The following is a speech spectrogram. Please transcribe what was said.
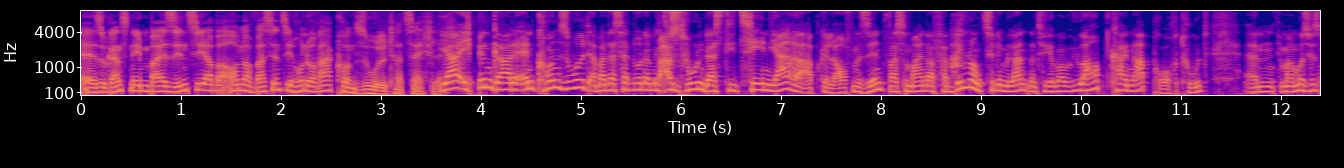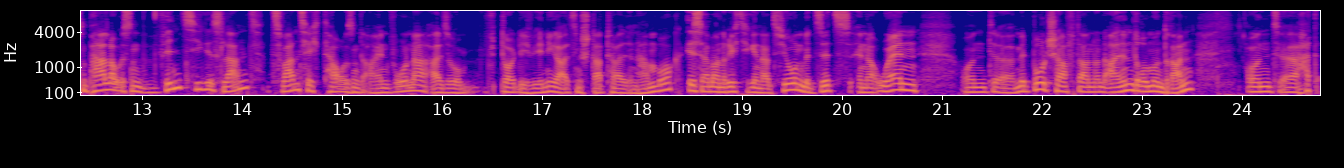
Äh, so ganz nebenbei sind Sie aber auch noch, was sind Sie, Honorarkonsul tatsächlich? Ja, ich bin gerade Endkonsul, aber das hat nur damit was? zu tun, dass die zehn Jahre abgelaufen sind, was meiner Verbindung Ach. zu dem Land natürlich aber überhaupt keinen Abbruch tut. Ähm, man muss wissen, Palau ist ein winziges Land, 20.000 Einwohner, also deutlich weniger als ein Stadtteil in Hamburg, ist aber eine richtige Nation mit Sitz in der UN und äh, mit Botschaftern und allem drum und dran und äh, hat,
